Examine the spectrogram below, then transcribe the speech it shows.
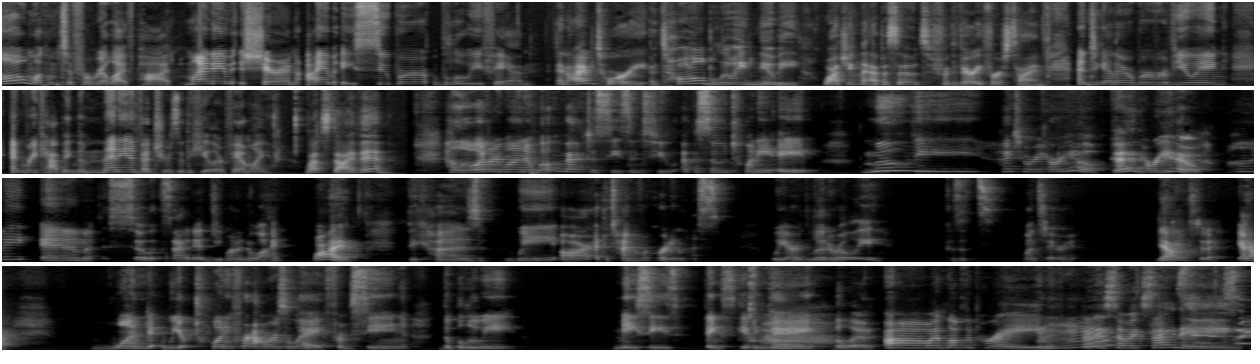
Hello and welcome to For Real Life Pod. My name is Cherin. I am a super Bluey fan. And I'm Tori, a total Bluey newbie, watching the episodes for the very first time. And together we're reviewing and recapping the many adventures of the Heeler family. Let's dive in. Hello, everyone, and welcome back to season two, episode 28 movie. Hi, Tori. How are you? Good. How are you? I am so excited. Do you want to know why? Why? Because we are, at the time of recording this, we are literally, because it's Wednesday, right? Yeah. Day today? Yeah. One day, we are 24 hours away from seeing the Bluey Macy's Thanksgiving Day balloon. Oh, I love the parade. That is Mhm. so exciting. exciting.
